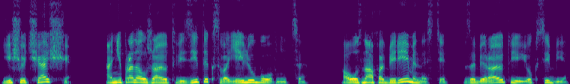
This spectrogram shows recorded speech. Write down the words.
Еще чаще они продолжают визиты к своей любовнице, а узнав о беременности, забирают ее к себе.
